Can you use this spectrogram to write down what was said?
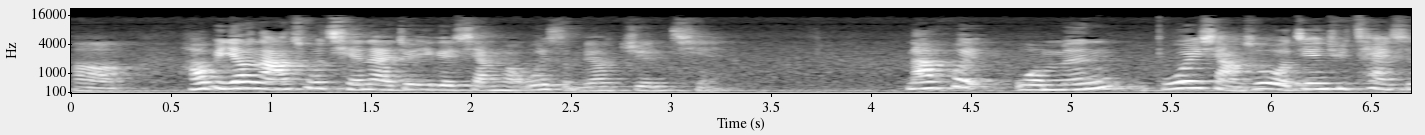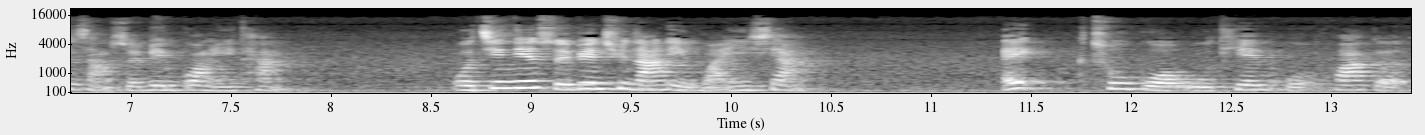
啊，好比要拿出钱来就一个想法，为什么要捐钱？那会我们不会想说，我今天去菜市场随便逛一趟，我今天随便去哪里玩一下，出国五天，我花个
